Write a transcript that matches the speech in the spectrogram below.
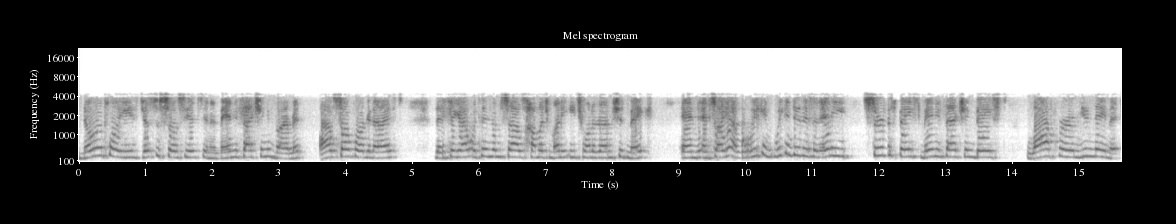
no employees, just associates in a manufacturing environment, all self-organized. They figure out within themselves how much money each one of them should make. And and so yeah, we can we can do this in any service based, manufacturing based, law firm, you name it.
